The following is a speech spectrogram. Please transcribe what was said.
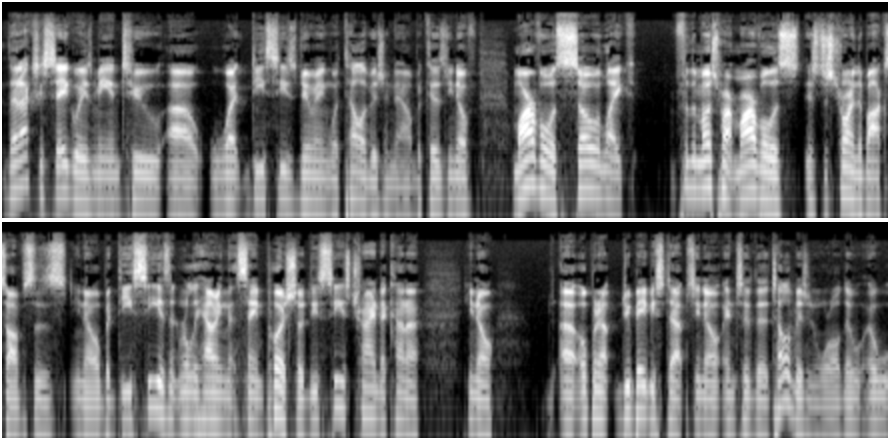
that actually segues me into uh, what DC's doing with television now because you know Marvel is so like for the most part Marvel is is destroying the box offices you know but DC isn't really having that same push so DC is trying to kind of you know uh, open up do baby steps you know into the television world Uh, uh,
